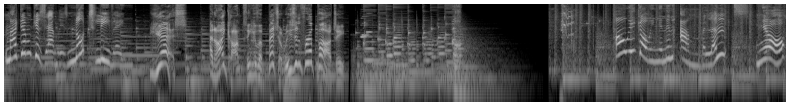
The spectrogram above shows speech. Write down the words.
Madame Gazelle is not leaving. Yes. And I can't think of a better reason for a party. Are we going in an ambulance? No,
